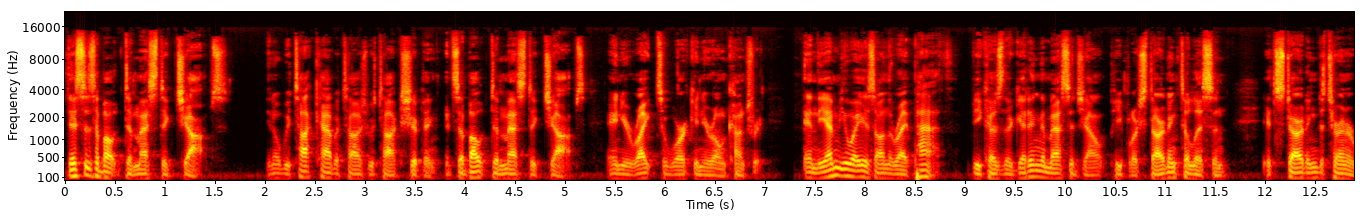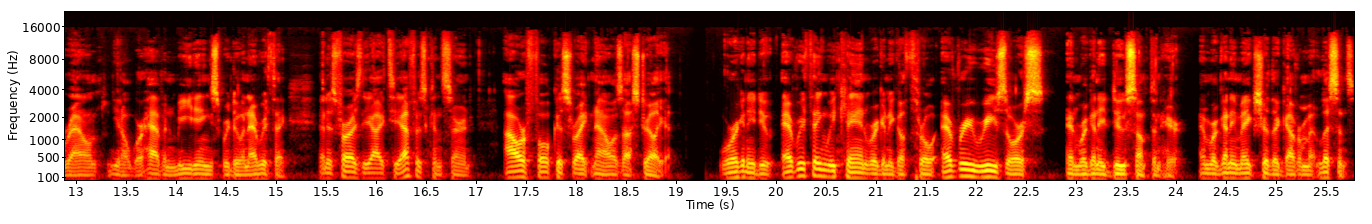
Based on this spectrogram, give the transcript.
This is about domestic jobs. You know, we talk cabotage, we talk shipping. It's about domestic jobs and your right to work in your own country. And the MUA is on the right path because they're getting the message out. People are starting to listen. It's starting to turn around. You know, we're having meetings, we're doing everything. And as far as the ITF is concerned, our focus right now is Australia. We're going to do everything we can. We're going to go throw every resource and we're going to do something here. And we're going to make sure the government listens.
